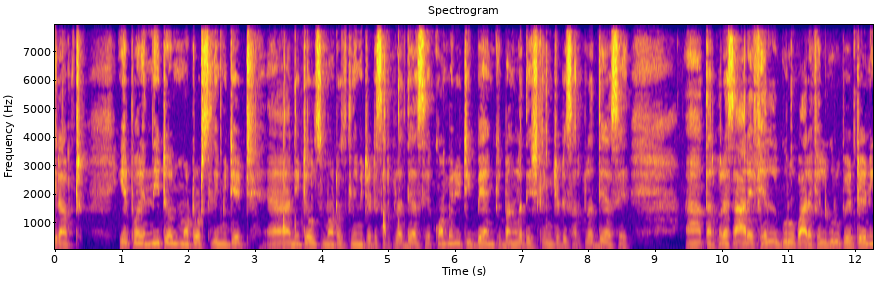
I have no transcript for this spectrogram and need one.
ক্রাফট এরপরে Nitol motors limited Nitols motors লিমিটেডে সার্কুলার দেওয়া আছে কমিউনিটি ব্যাংক বাংলাদেশ লিমিটেডে সার্কুলার দেওয়া আছে। তারপরে আছে R F L group R F L গ্রুপের ট্রেনিং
